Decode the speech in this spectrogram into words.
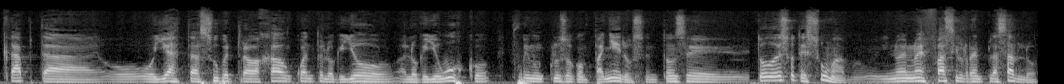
capta o, o ya está súper trabajado en cuanto a lo que yo a lo que yo busco fuimos incluso compañeros entonces todo eso te suma y no, no es fácil reemplazarlo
